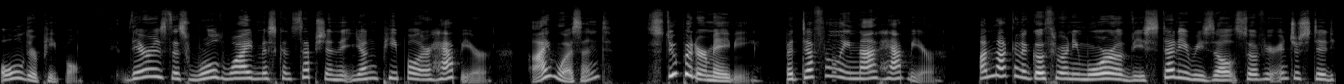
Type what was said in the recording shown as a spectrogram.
older people. There is this worldwide misconception that young people are happier. I wasn't. Stupider, maybe, but definitely not happier. I'm not going to go through any more of these study results, so if you're interested,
